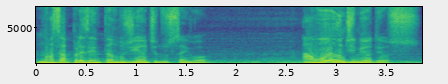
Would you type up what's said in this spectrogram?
nós apresentamos diante do Senhor. Aonde, meu Deus,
